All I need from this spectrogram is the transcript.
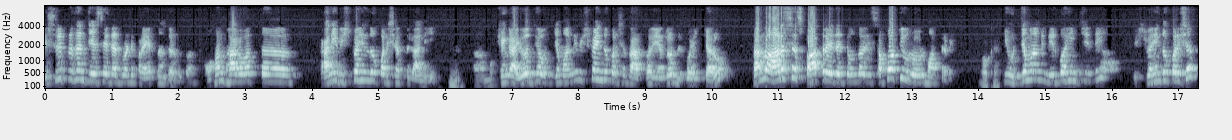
మిస్రిప్రజెంట్ చేసేటటువంటి ప్రయత్నం జరుగుతోంది. మోహన్ భాగవత్ కానీ విశ్వ హిందూ పరిషత్ కానీ ముఖ్యంగా అయోధ్య ఉద్యమాన్ని విశ్వ హిందూ పరిషత్ ఆధ్వర్యంలో నిర్వహించారు. దానిలో ఆర్ఎస్ఎస్ పాత్ర ఏదైతే ఉందో అది సపోర్టివ్ రోల్ మాత్రమే. ఈ ఉద్యమాన్ని నిర్వహించింది విశ్వ హిందూ పరిషత్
